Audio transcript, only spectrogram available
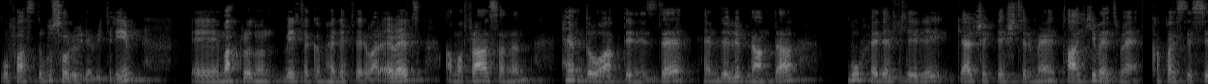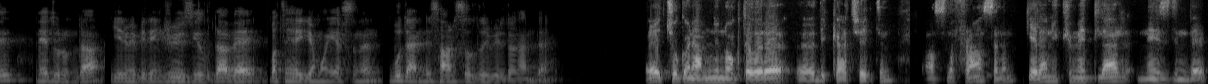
bu faslı bu soruyla bitireyim. E, Macron'un bir takım hedefleri var evet ama Fransa'nın hem Doğu Akdeniz'de hem de Lübnan'da bu hedefleri gerçekleştirme, takip etme kapasitesi ne durumda 21. yüzyılda ve Batı hegemonyasının bu denli sarsıldığı bir dönemde? Evet çok önemli noktalara e, dikkat çektin. Aslında Fransa'nın gelen hükümetler nezdinde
